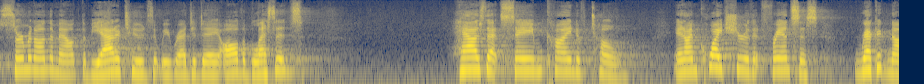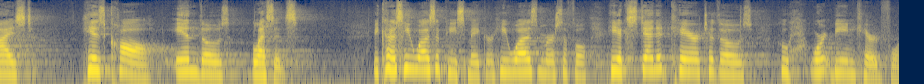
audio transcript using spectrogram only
Sermon on the Mount, the Beatitudes that we read today, all the blesseds, has that same kind of tone. And I'm quite sure that Francis recognized his call in those blesseds. Because he was a peacemaker, he was merciful, he extended care to those who weren't being cared for.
